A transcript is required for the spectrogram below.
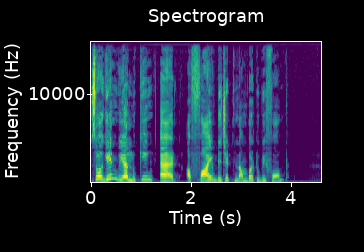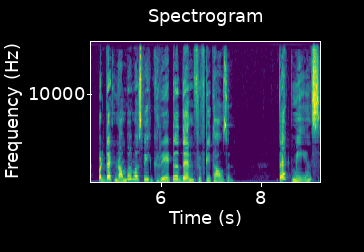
So, again we are looking at a 5 digit number to be formed, but that number must be greater than 50,000. That means,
